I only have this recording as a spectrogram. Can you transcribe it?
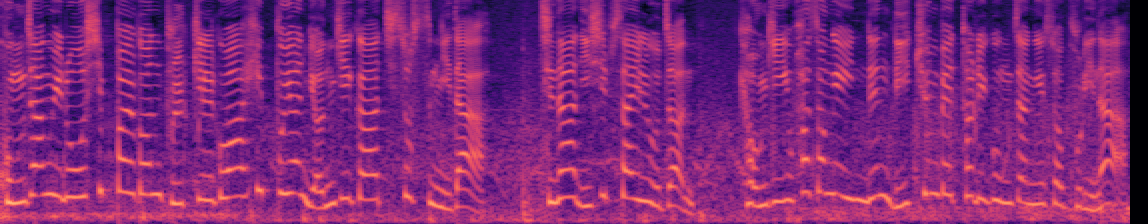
공장 위로 시뻘건 불길과 희뿌연 연기가 치솟습니다. 지난 24일 오전 경기 화성에 있는 리튬 배터리 공장에서 불이 나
